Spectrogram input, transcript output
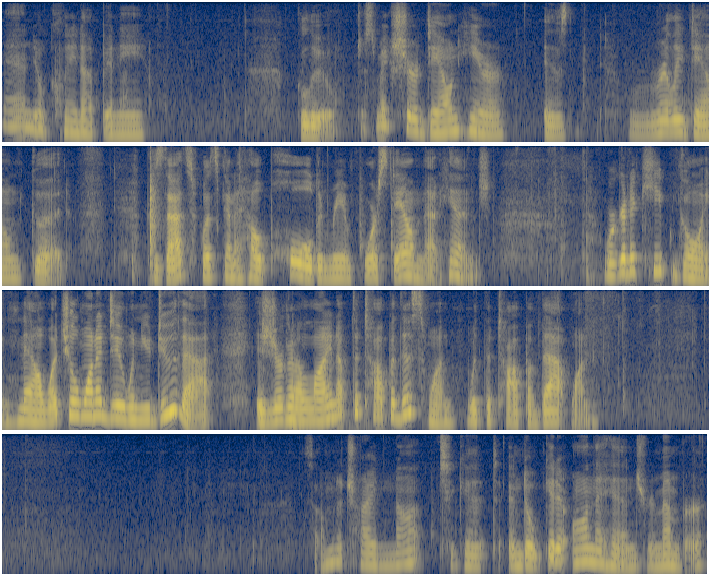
And you'll clean up any glue. Just make sure down here is really down good because that's what's going to help hold and reinforce down that hinge. We're going to keep going. Now what you'll want to do when you do that is you're going to line up the top of this one with the top of that one. So I'm going to try not to get, and don't get it on the hinge, remember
